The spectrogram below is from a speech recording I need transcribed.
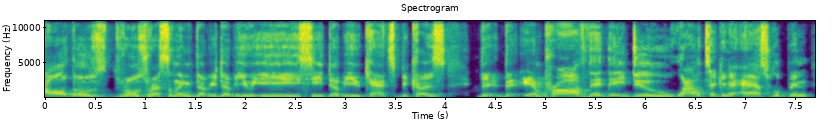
all those those wrestling WWE ECW cats because the the improv that they do while taking an ass whooping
